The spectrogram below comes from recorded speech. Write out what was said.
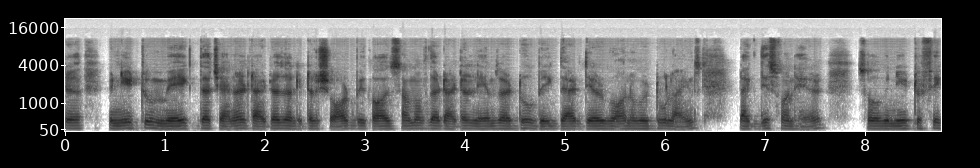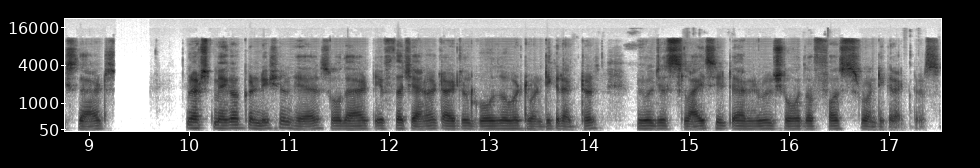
uh, we need to make the channel titles a little short because some of the title names are too big that they're one over two lines like this one here. So we need to fix that. Let's make a condition here so that if the channel title goes over 20 characters we will just slice it and it will show the first 20 characters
